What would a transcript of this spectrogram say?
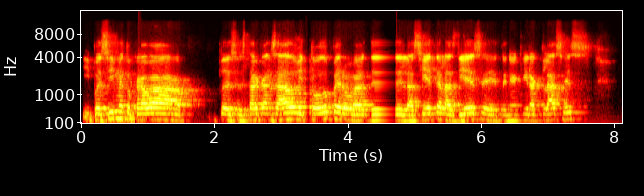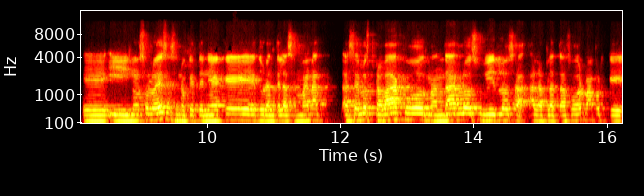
y pues sí, me tocaba pues estar cansado y todo, pero desde las 7 a las 10 eh, tenía que ir a clases eh, y no solo eso, sino que tenía que durante la semana hacer los trabajos, mandarlos, subirlos a, a la plataforma porque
